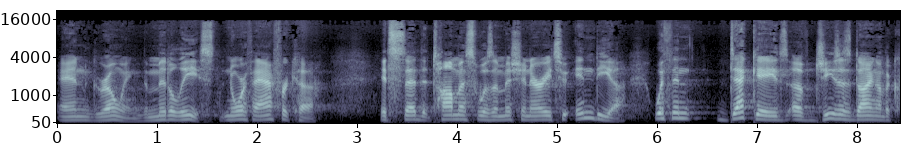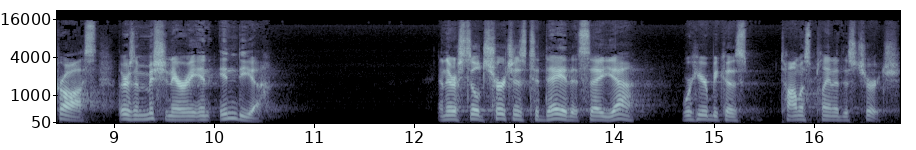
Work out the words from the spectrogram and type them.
and growing. The Middle East, North Africa. It's said that Thomas was a missionary to India. Within decades of Jesus dying on the cross, there's a missionary in India. And there are still churches today that say, yeah, we're here because Thomas planted this church.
